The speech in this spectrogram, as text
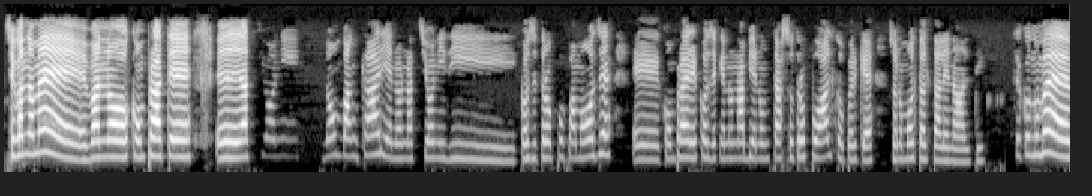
Secondo me vanno comprate eh, azioni non bancarie, non azioni di cose troppo famose e comprare cose che non abbiano un tasso troppo alto perché sono molto altalenanti. Secondo me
